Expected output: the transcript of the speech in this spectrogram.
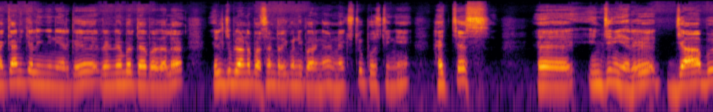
மெக்கானிக்கல் இன்ஜினியருக்கு ரெண்டு நம்பர் தேவைப்படுறதால எலிஜிபிளான பர்சன் ட்ரை பண்ணி பாருங்கள் next posting HS engineer job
